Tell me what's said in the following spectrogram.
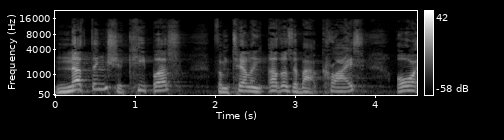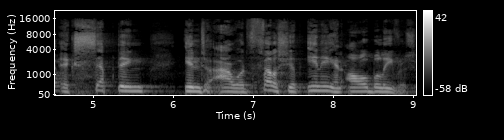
Nothing should keep us from telling others about Christ or accepting into our fellowship any and all believers.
